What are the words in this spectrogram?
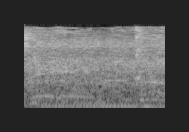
take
